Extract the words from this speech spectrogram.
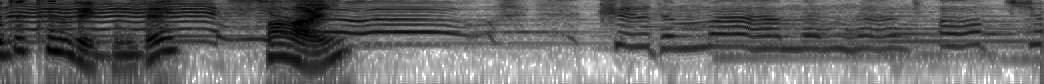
포드텐도 있는데? 사하이? 그대 맘에 난 없죠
